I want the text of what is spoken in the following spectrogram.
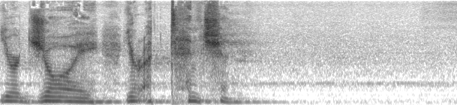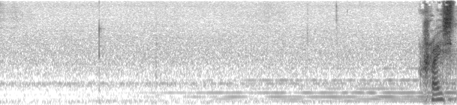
your joy, your attention? Christ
